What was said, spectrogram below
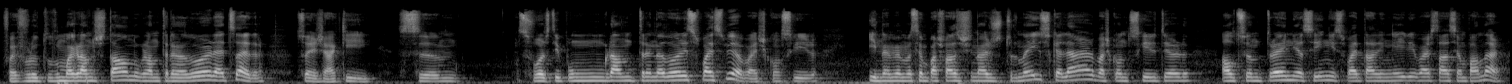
foi fruto de uma grande gestão, de um grande treinador, etc. Ou seja, aqui, se se fores tipo um grande treinador, isso vai se ver, vais conseguir ir na mesma sempre às fases finais do torneio, se calhar, vais conseguir ter alto centro de treino e assim, isso vai estar dinheiro e vai estar sempre a andar.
